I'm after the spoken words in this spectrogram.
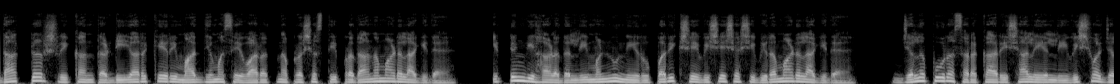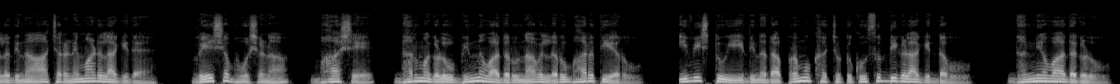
ಡಾಕ್ಟರ್ ಶ್ರೀಕಾಂತ ಡಿ ಮಾಧ್ಯಮ ಸೇವಾ ರತ್ನ ಪ್ರಶಸ್ತಿ ಪ್ರದಾನ ಮಾಡಲಾಗಿದೆ. ಇಟ್ಟಂಗಿಹಾಳದಲ್ಲಿ ಮಣ್ಣು ನೀರು ಪರೀಕ್ಷೆ ವಿಶೇಷ ಶಿಬಿರ ಮಾಡಲಾಗಿದೆ. ಜಲಪೂರ ಸರಕಾರಿ ಶಾಲೆಯಲ್ಲಿ ವಿಶ್ವ ಜಲದಿನ ಆಚರಣೆ ಮಾಡಲಾಗಿದೆ. ವೇಷಭೂಷಣ, ಭಾಷೆ, ಧರ್ಮಗಳು ಭಿನ್ನವಾದರೂ ನಾವೆಲ್ಲರೂ ಭಾರತೀಯರು. ಇವಿಷ್ಟು ಈ ದಿನದ ಪ್ರಮುಖ ಚುಟುಕು ಸುದ್ದಿಗಳಾಗಿದ್ದವು. ಧನ್ಯವಾದಗಳು.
